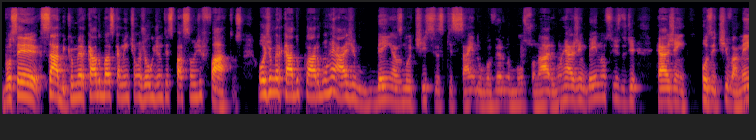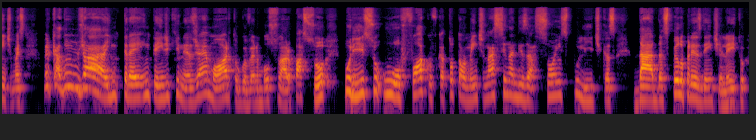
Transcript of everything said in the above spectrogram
Você sabe que o mercado basicamente é um jogo de antecipação de fatos. Hoje o mercado, claro, não reage bem às notícias que saem do governo Bolsonaro, não reagem bem no sentido de reagem positivamente, mas o mercado já entre, entende que Inês já é morta, o governo Bolsonaro passou, por isso o foco fica totalmente nas sinalizações políticas dadas pelo presidente eleito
